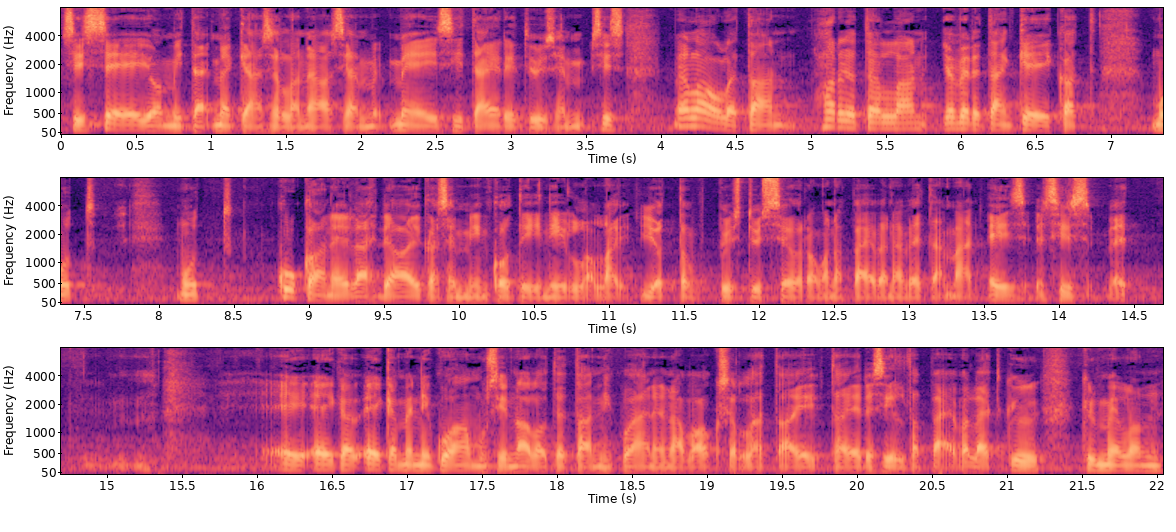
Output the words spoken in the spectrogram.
siis se ei ole mitään, mekään sellainen asia. Me, me ei sitä erityisen... Siis me lauletaan, harjoitellaan ja vedetään keikat, mutta mut kukaan ei lähde aikaisemmin kotiin illalla, jotta pystyisi seuraavana päivänä vetämään. Ei, siis, et, ei, eikä, eikä me niin kuin aamuisin aloiteta niin kuin äänenavauksella tai, tai edes iltapäivällä. Et kyllä, kyllä meillä on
